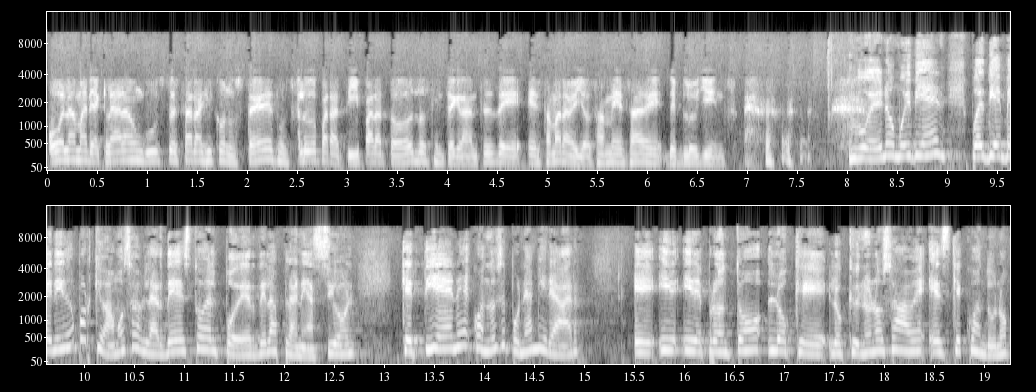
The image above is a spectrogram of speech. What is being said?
Hola María Clara, un gusto estar aquí con ustedes. Un saludo para ti y para todos los integrantes de esta maravillosa mesa de, Blue Jeans. Bueno, muy bien. Pues bienvenido porque vamos a hablar de esto del poder de la planeación que tiene cuando se pone a mirar eh, y, y de pronto lo que, lo que uno no sabe es que cuando uno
